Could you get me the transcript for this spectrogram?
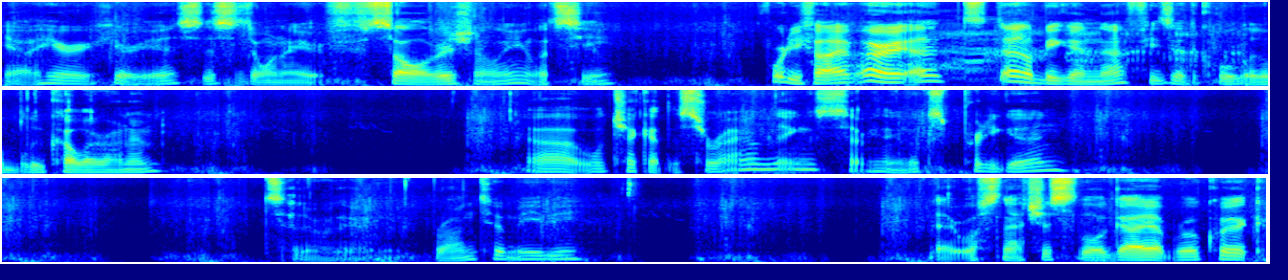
Yeah, here, here he is. This is the one I saw originally. Let's see. 45. Alright, uh, that'll be good enough. He's got a cool little blue color on him. Uh, we'll check out the surroundings. Everything looks pretty good. Let's head over there. Bronto, maybe? There, we'll snatch this little guy up real quick.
